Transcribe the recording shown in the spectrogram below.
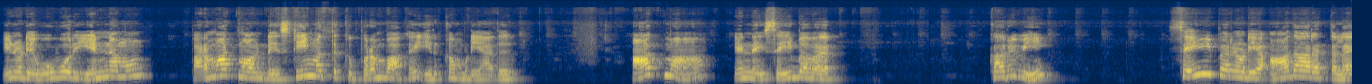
என்னுடைய ஒவ்வொரு எண்ணமும் பரமாத்மாவினுடைய ஸ்ரீமத்துக்கு புறம்பாக இருக்க முடியாது. ஆத்மா என்னை செய்பவர் கருவி செய்விப்பவனுடைய ஆதாரத்தில்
